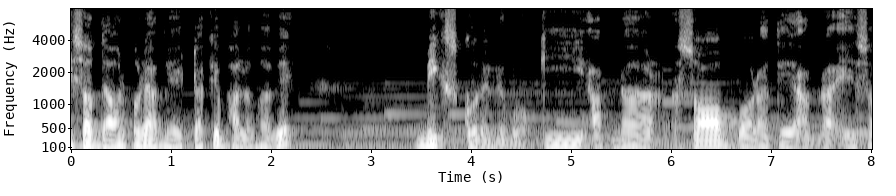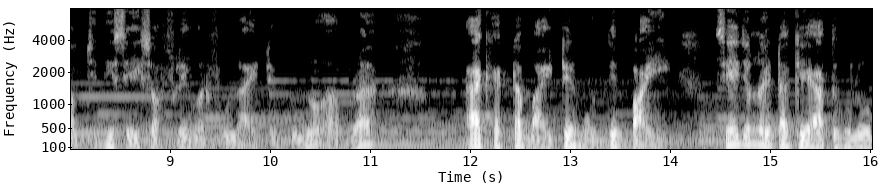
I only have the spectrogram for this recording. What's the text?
এই সব দেওয়ার পরে আমি এটাকে ভালোভাবে মিক্স করে নেব কি আপনার সব বড়াতে আমরা এই সব জিনিস এই সব ফ্লেভারফুল আইটেমগুলো আমরা এক একটা বাইটের মধ্যে পাই। সেই জন্য এটাকে এতগুলো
